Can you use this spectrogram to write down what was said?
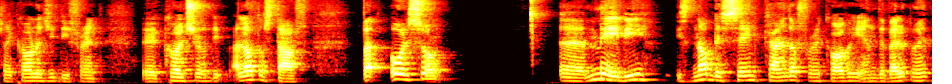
psychology, different uh, culture, a lot of stuff. But also, uh, maybe it's not the same kind of recovery and development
